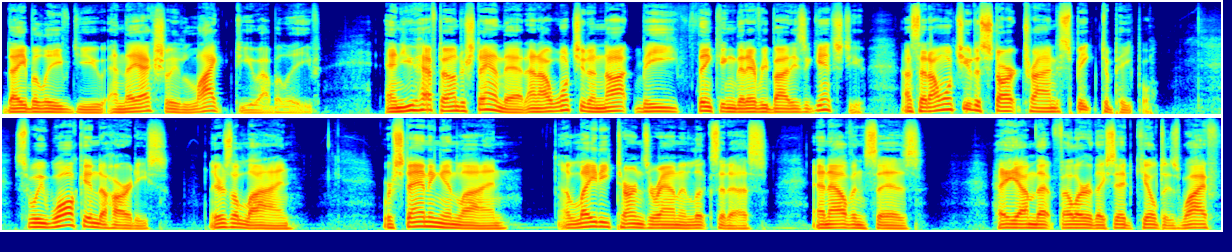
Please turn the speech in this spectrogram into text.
they believed you and they actually liked you, I believe. And you have to understand that. And I want you to not be thinking that everybody's against you. I said, I want you to start trying to speak to people. So we walk into Hardee's. There's a line. We're standing in line. A lady turns around and looks at us. And Alvin says, Hey, I'm that feller they said killed his wife,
